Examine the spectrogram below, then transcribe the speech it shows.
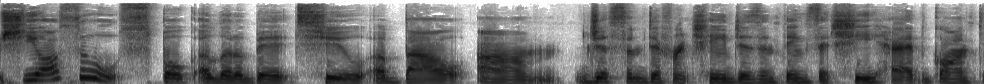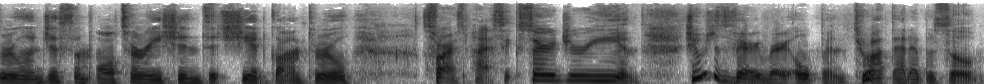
she also spoke a little bit too about um, just some different changes and things that she had gone through and just some alterations that she had gone through as far as plastic surgery. And she was just very, very open throughout that episode.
